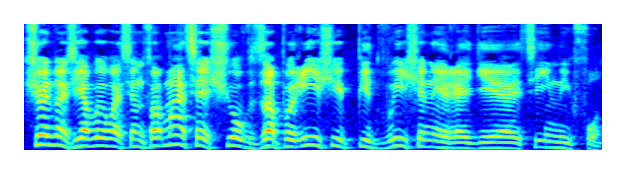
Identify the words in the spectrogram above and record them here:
Щойно з'явилася інформація, що в Запоріжжі підвищений радіаційний фон.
